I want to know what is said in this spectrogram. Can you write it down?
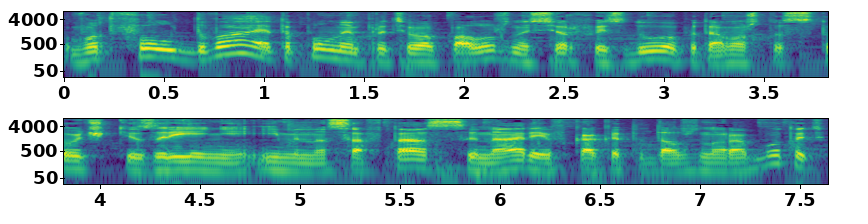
Вот Fold 2 это полная противоположность Surface Duo, потому что с точки зрения именно софта, сценариев, как это должно работать,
